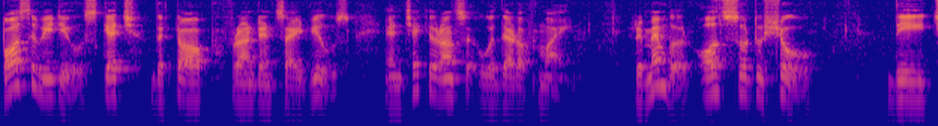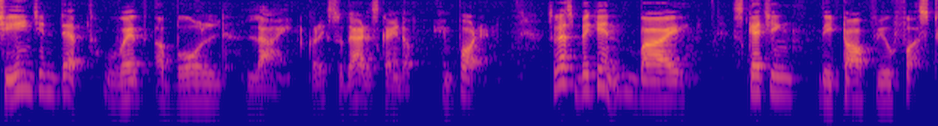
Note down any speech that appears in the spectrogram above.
pause the video, sketch the top, front and side views and check your answer with that of mine. Remember also to show the change in depth with a bold line, correct? So that is kind of important. So let's begin by sketching the top view first.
